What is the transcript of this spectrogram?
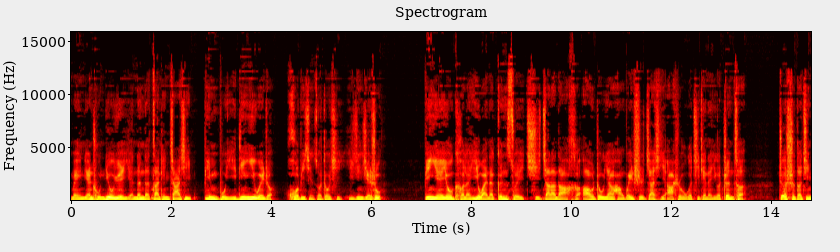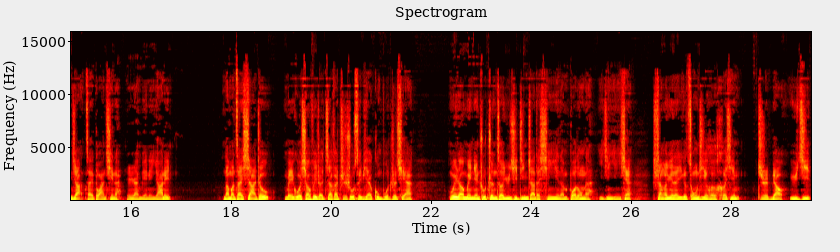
美联储六月言论的暂停加息，并不一定意味着。货币紧缩周期已经结束，并也有可能意外的跟随其加拿大和澳洲央行维持加息二十五个基点的一个政策，这使得金价在短期呢仍然面临压力。那么在下周美国消费者价格指数 CPI 公布之前，围绕美联储政策预期定价的新一轮波动呢已经隐现。上个月的一个总体和核心指标预计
